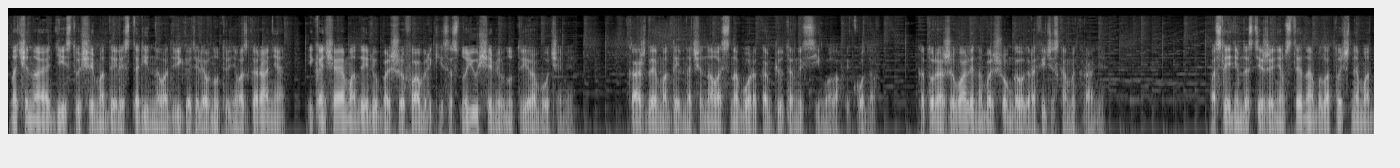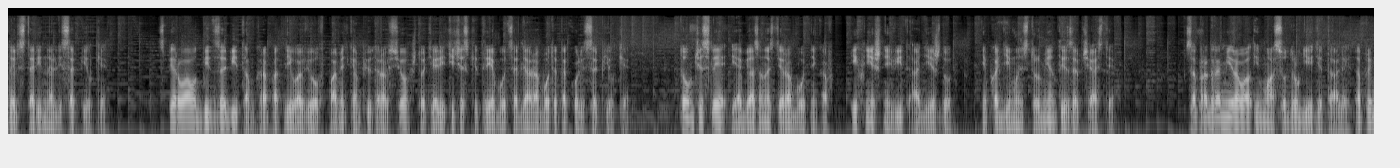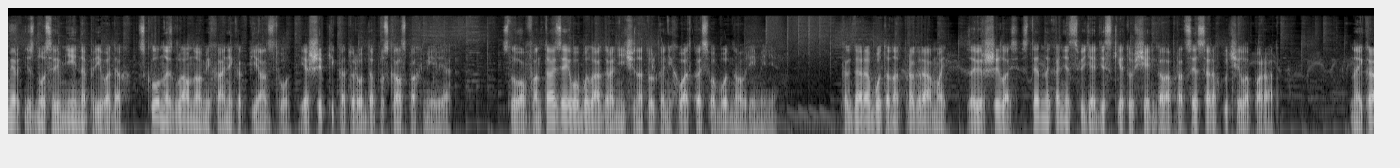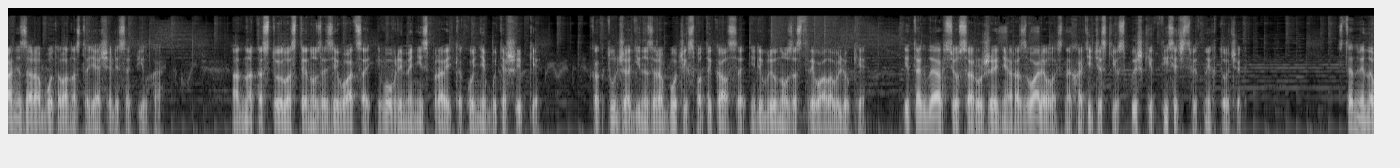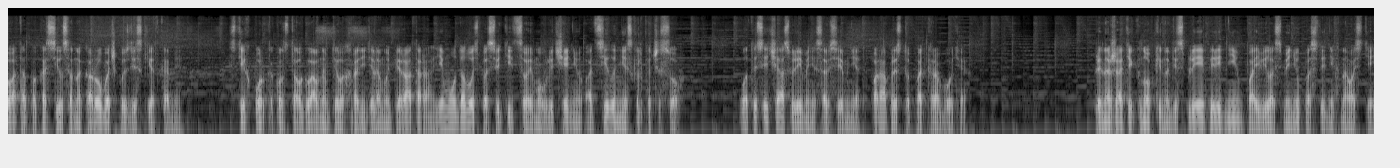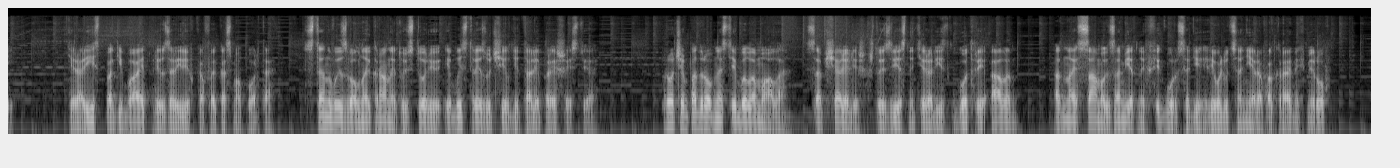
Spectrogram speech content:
начиная от действующей модели старинного двигателя внутреннего сгорания и кончая моделью большой фабрики со снующими внутри рабочими. Каждая модель начиналась с набора компьютерных символов и кодов которые оживали на большом голографическом экране. Последним достижением Стена была точная модель старинной лесопилки. Сперва он бит за битом кропотливо ввел в память компьютера все, что теоретически требуется для работы такой лесопилки, в том числе и обязанности работников, их внешний вид, одежду, необходимые инструменты и запчасти – Запрограммировал и массу других деталей, например, износ ремней на приводах, склонность главного механика к пьянству и ошибки, которые он допускал с похмелья. Словом, фантазия его была ограничена только нехваткой свободного времени. Когда работа над программой завершилась, Стэн, наконец, введя дискету в щель голопроцессора, включил аппарат. На экране заработала настоящая лесопилка. Однако стоило Стэну зазеваться и вовремя не исправить какой-нибудь ошибки – как тут же один из рабочих спотыкался или бревно застревало в люке. И тогда все сооружение разваливалось на хаотические вспышки тысяч цветных точек. Стэн виновато покосился на коробочку с дискетками. С тех пор, как он стал главным телохранителем Императора, ему удалось посвятить своему увлечению от силы несколько часов. Вот и сейчас времени совсем нет, пора приступать к работе. При нажатии кнопки на дисплее перед ним появилось меню последних новостей – Террорист погибает при взрыве в кафе космопорта. Стэн вызвал на экран эту историю и быстро изучил детали происшествия. Впрочем, подробностей было мало. Сообщали лишь, что известный террорист Готфри Аллен, одна из самых заметных фигур среди революционеров окраинных миров,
